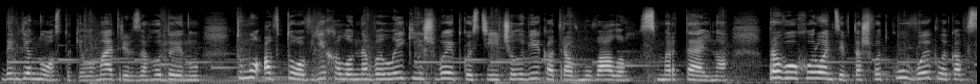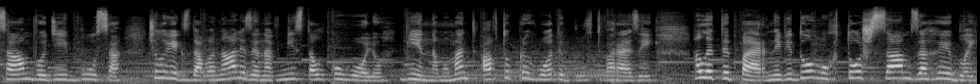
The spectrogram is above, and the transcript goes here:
90 км за годину. Тому авто в'їхало на великій швидкості і чоловіка травмувало смертельно. Правоохоронців та швидку викликав сам водій буса. Чоловік здав аналізи на вміст алкоголю. Він на момент автопригоди був тверезий. Але тепер невідомо, хто ж сам загиблий.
